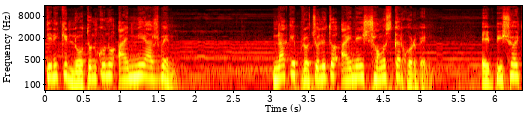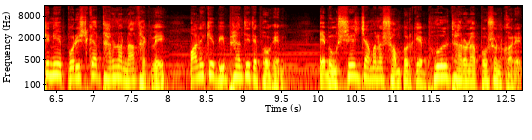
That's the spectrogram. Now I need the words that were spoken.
তিনি কি নতুন কোনো আইন নিয়ে আসবেন? নাকি প্রচলিত আইনেই সংস্কার করবেন? এই বিষয়টি নিয়ে পরিষ্কার ধারণা না থাকলে অনেকে বিভ্রান্তিতে ভোগেন এবং শেষ জামানা সম্পর্কে ভুল ধারণা পোষণ করেন।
